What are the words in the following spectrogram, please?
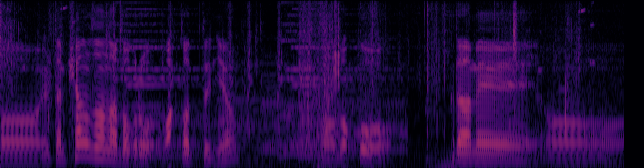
어 일단 피아노 하나 먹으러 왔거든요. 어 먹고 그 다음에 어.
